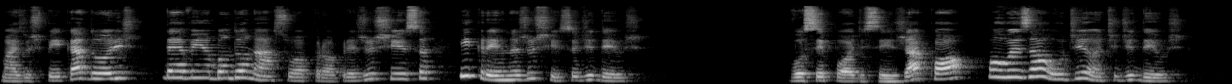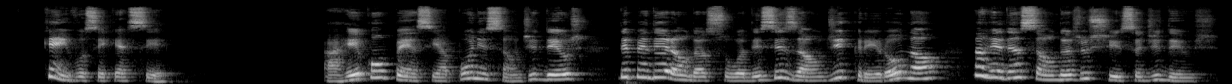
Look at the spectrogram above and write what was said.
Mas os pecadores devem abandonar sua própria justiça e crer na justiça de Deus. Você pode ser Jacó ou Esaú diante de Deus. Quem você quer ser? A recompensa e a punição de Deus dependerão da sua decisão de crer ou não na redenção da justiça de Deus.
